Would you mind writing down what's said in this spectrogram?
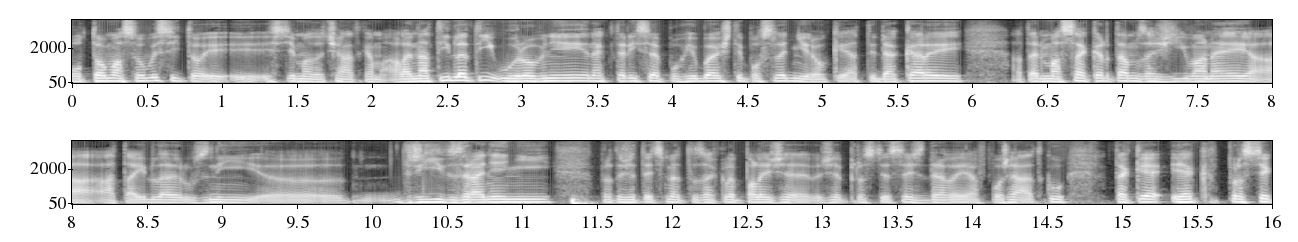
potom a souvisí to i, i, i s těma začátkama. Ale na této úrovni, na který se pohybuješ ty poslední roky a ty Dakary a ten masakr tam zažívaný a, a tadyhle různý uh, dřív zranění, protože teď jsme to zaklepali, že, že prostě jsi zdravý a v pořádku, tak je, jak prostě,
